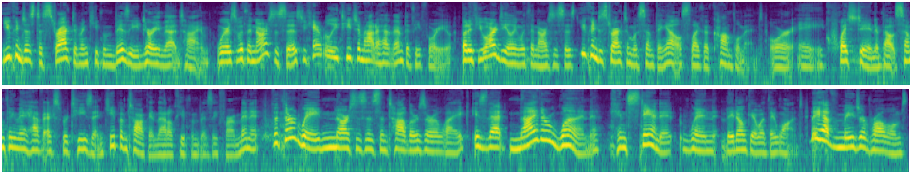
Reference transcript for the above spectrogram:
you can just distract him and keep him busy during that time. Whereas with a narcissist, you can't really teach him how to have empathy for you. But if you are dealing with a narcissist, you can distract him with something else, like a compliment or a question about something they have expertise in. Keep him talking, that'll keep him busy for a minute. The third way narcissists and toddlers are alike is that neither one can stand it when they don't get what they want. They have major problems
